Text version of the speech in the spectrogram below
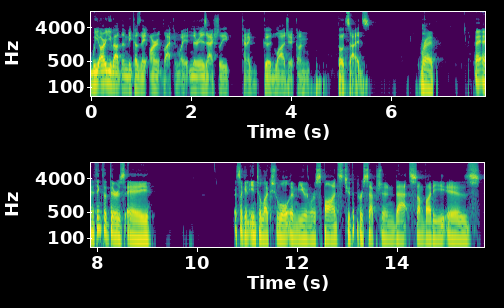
we argue about them because they aren't black and white, and there is actually kind of good logic on both sides. Right. I think that there's a it's like an intellectual immune response to the perception that somebody is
